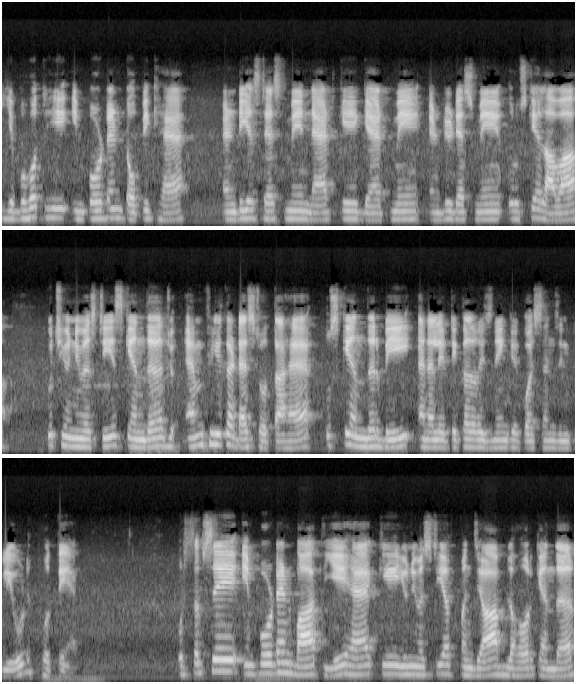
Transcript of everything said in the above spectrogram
ये बहुत ही इम्पोर्टेंट टॉपिक है एन टेस्ट में नेट के गेट में एंट्री टेस्ट में और उसके अलावा कुछ यूनिवर्सिटीज़ के अंदर जो एम का टेस्ट होता है, उसके अंदर भी एनालिटिकल रीजनिंग के क्वेश्चंस इंक्लूड होते हैं। और सबसे इम्पोर्टेंट बात यह है कि यूनिवर्सिटी ऑफ़ पंजाब लाहौर के अंदर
